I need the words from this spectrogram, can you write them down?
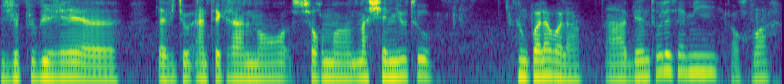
je publierai la vidéo intégralement sur ma chaîne YouTube. Donc voilà, voilà. À bientôt les amis. Au revoir.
